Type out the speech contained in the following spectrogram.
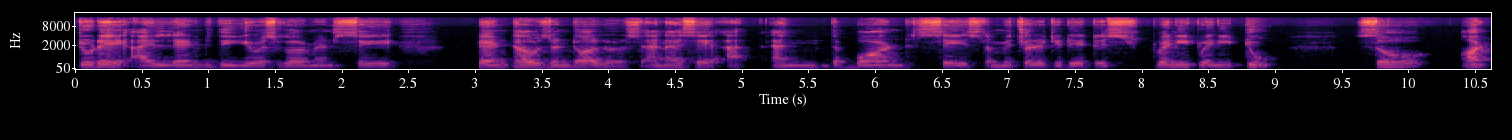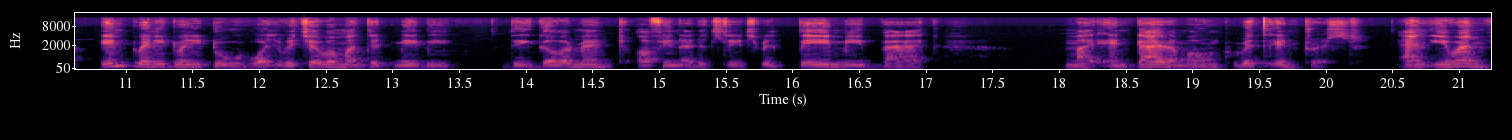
today i lend the us government say $10,000 and I say, and the bond says the maturity date is 2022. So on, in 2022, whichever month it may be, the government of United States will pay me back my entire amount with interest. And even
